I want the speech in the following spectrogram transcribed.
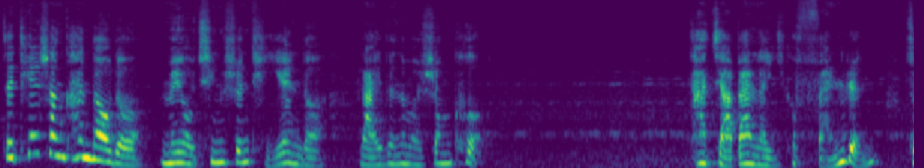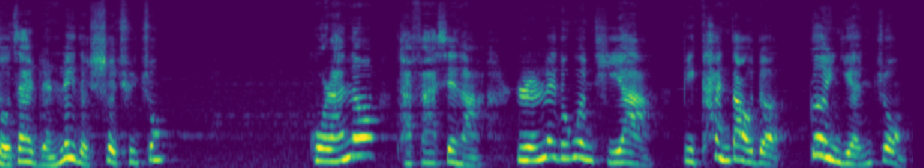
在天上看到的没有亲身体验的来的那么深刻。他假扮了一个凡人，走在人类的社区中。果然呢，他发现啊，人类的问题啊，比看到的。更严重。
